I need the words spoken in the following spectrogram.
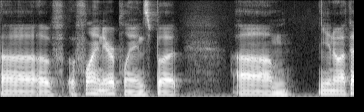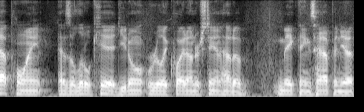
uh, of, of flying airplanes, but um, you know, at that point, as a little kid, you don't really quite understand how to make things happen yet.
